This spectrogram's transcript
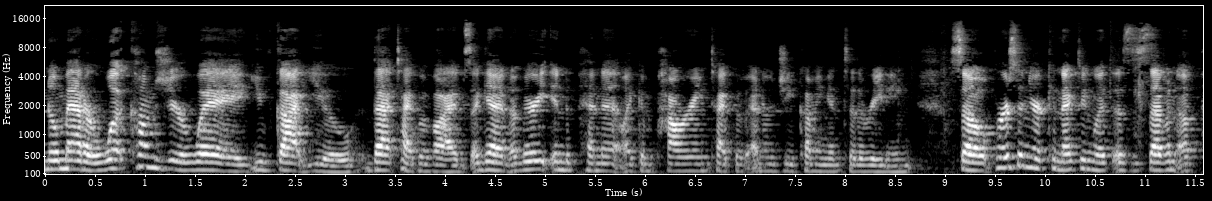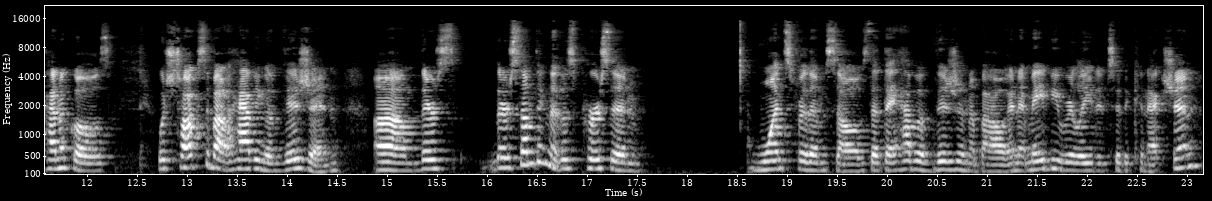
no matter what comes your way, you've got you. That type of vibes. Again, a very independent, like empowering type of energy coming into the reading. So, person you're connecting with is the Seven of Pentacles, which talks about having a vision. Um, there's there's something that this person wants for themselves that they have a vision about, and it may be related to the connection.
